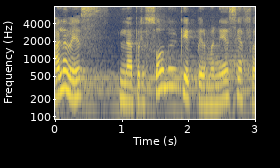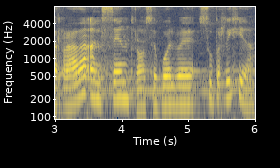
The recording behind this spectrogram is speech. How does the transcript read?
A la vez, la persona que permanece aferrada al centro se vuelve súper rígida,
